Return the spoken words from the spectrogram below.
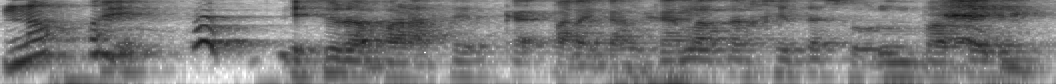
¿No? Sí. Eso era para hacer para calcar la tarjeta sobre un papel.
